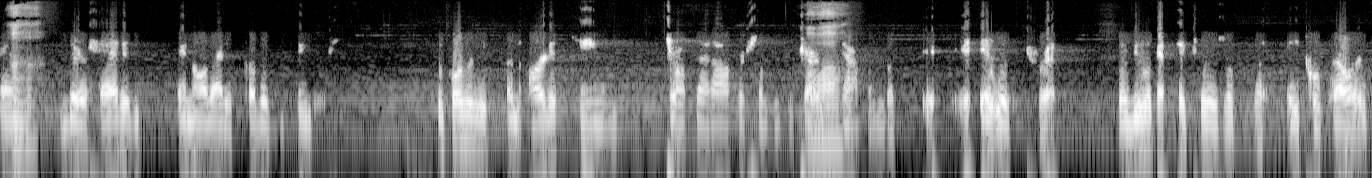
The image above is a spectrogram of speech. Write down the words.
and Uh-huh. their head and, and all that is covered in fingers. Supposedly, an artist came and dropped that off or something to try Oh, wow. them, but it, it, it was trip. So if you look at pictures of the Ace Hotel, it's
